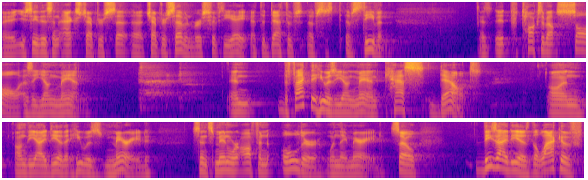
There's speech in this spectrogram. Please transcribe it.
Uh, you see this in Acts chapter, se- uh, chapter 7, verse 58, at the death of, of, of Stephen. It talks about Saul as a young man. And the fact that he was a young man casts doubt on, on the idea that he was married, since men were often older when they married. So, these ideas, the lack of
